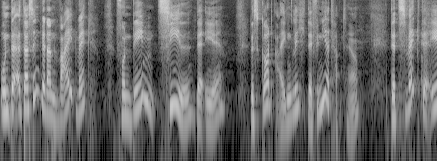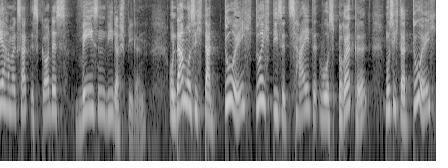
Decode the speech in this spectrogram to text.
Und da, da sind wir dann weit weg von dem Ziel der Ehe, das Gott eigentlich definiert hat. Ja? Der Zweck der Ehe, haben wir gesagt, ist Gottes Wesen widerspiegeln. Und da muss ich da durch, diese Zeit, wo es bröckelt, muss ich da durch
